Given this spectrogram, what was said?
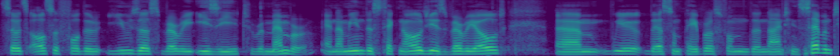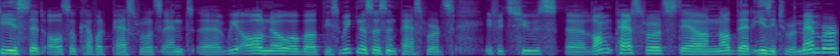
So it's also for the users very easy to remember. And I mean, this technology is very old. Um, we, there's some papers from the 1970s that also covered passwords, and uh, we all know about these weaknesses in passwords. If you choose uh, long passwords, they are not that easy to remember,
